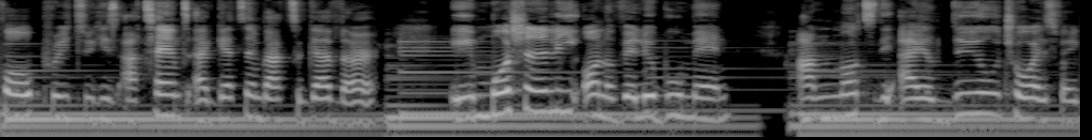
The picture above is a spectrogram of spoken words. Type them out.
fall prey to his attempt at getting back together. Emotionally unavailable men are not the ideal choice for a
